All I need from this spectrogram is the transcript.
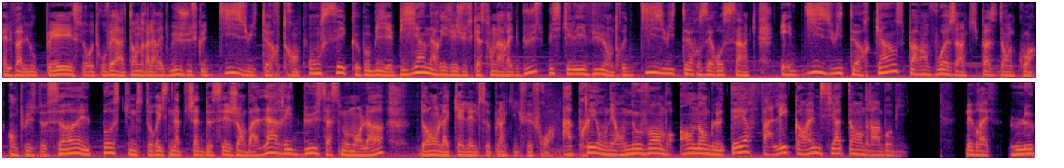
elle va louper et se retrouver à attendre à l'arrêt de bus jusque 18h30. On sait que Bobby est bien arrivée jusqu'à son arrêt de bus puisqu'elle est vue entre 18h05 et 18h15 par un voisin qui passe dans le coin. En plus de ça, elle poste une story Snapchat de ses jambes à l'arrêt de bus à ce moment-là, dans laquelle elle se plaint qu'il fait froid. Après, on est en novembre en Angleterre, fallait quand même s'y attendre, hein, Bobby. Mais bref, le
